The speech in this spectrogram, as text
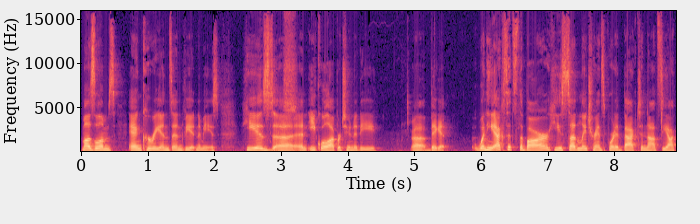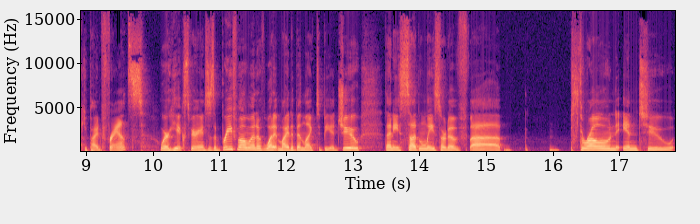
Muslims, and Koreans and Vietnamese. He is uh, an equal opportunity uh, bigot. When he exits the bar, he's suddenly transported back to Nazi occupied France, where he experiences a brief moment of what it might have been like to be a Jew. Then he's suddenly sort of uh, thrown into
